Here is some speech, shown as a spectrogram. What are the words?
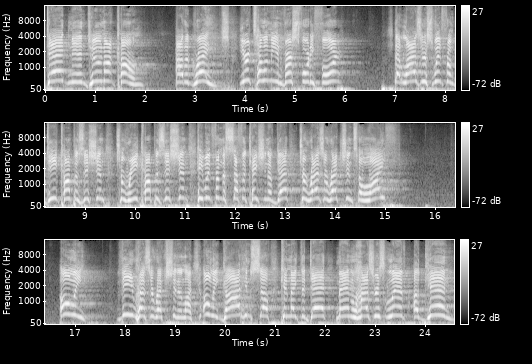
Dead men do not come out of graves. You're telling me in verse 44 that Lazarus went from decomposition to recomposition? He went from the suffocation of death to resurrection to life? Only the resurrection and life. Only God Himself can make the dead man Lazarus live again.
